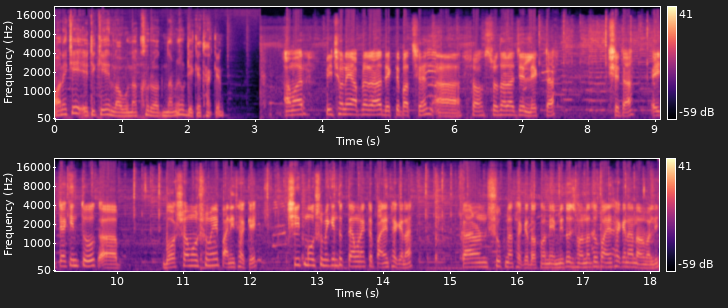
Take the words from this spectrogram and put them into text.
অনেকে এটিকে লবণাক্ষ হ্রদ নামেও ডেকে থাকেন। আমার পিছনে আপনারা দেখতে পাচ্ছেন আহ, সহস্রধারা যে লেকটা সেটা। এইটা কিন্তু আহ, বর্ষা মৌসুমে পানি থাকে। শীত মৌসুমে কিন্তু তেমন একটা পানি থাকে না, কারণ শুকনা থাকে তখন এমনি তো ঝর্ণাতেও পানি থাকে না নর্মালি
